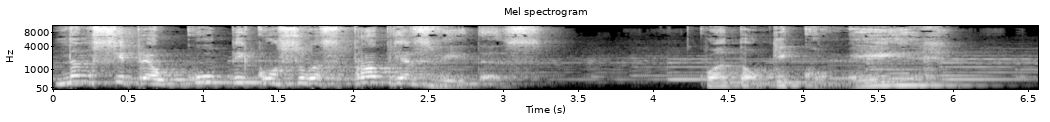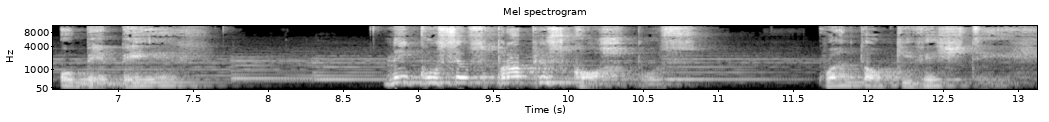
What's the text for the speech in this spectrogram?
Não se preocupe com suas próprias vidas, quanto ao que comer ou beber, nem com seus próprios corpos, quanto ao que vestir.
